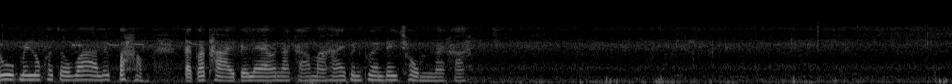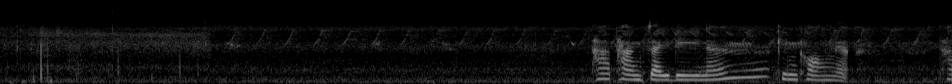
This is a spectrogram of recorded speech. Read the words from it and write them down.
รูปไม่รู้เขาจะว่าหรือเปล่า แต่ก็ถ่ายไปแล้วนะคะ มาให้เพื่อนๆได้ชมนะคะ ท่าทางใจดีนะ คิงคองเนี่ย ท่า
